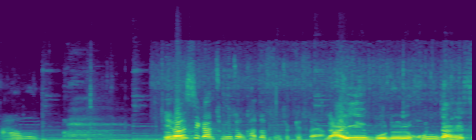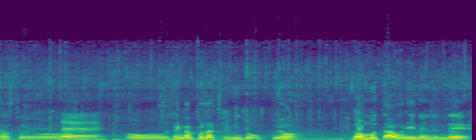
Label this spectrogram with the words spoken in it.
아우. 이런 시간 종종 가졌으면 좋겠어요. 라이브를 혼자 했었어요. 네. 어, 생각보다 재미도 없고요. 너무 다운이 되는데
